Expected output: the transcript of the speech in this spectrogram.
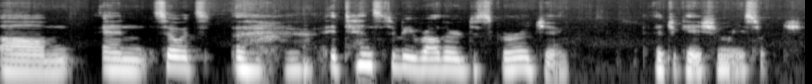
Um, and so it's uh, it tends to be rather discouraging education research.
